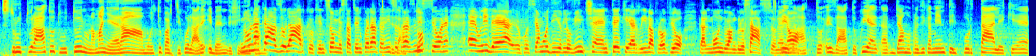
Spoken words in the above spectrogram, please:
strutturato tutto in una maniera molto particolare e ben definita. Non a caso l'arco che insomma è stato inquadrato all'inizio esatto. trasmissione è un'idea, possiamo dirlo, vincente gente che arriva proprio dal mondo anglosassone. Esatto, no? esatto. Qui abbiamo praticamente il portale che è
